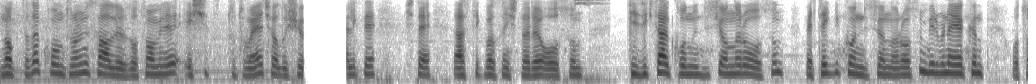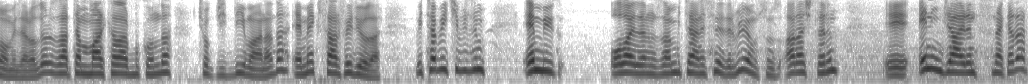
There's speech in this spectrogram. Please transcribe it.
noktada kontrolünü sağlıyoruz. Otomobilleri eşit tutmaya çalışıyoruz. Özellikle işte lastik basınçları olsun, fiziksel kondisyonları olsun ve teknik kondisyonları olsun birbirine yakın otomobiller alıyoruz. Zaten markalar bu konuda çok ciddi manada emek sarf ediyorlar. Ve tabii ki bizim en büyük olaylarımızdan bir tanesi nedir biliyor musunuz? Araçların e, en ince ayrıntısına kadar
